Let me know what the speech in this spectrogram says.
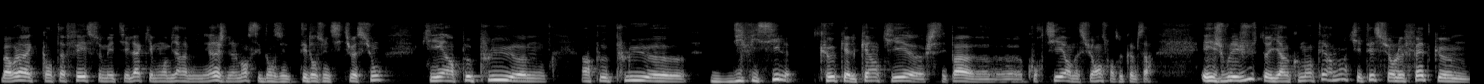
bah voilà, quand tu as fait ce métier-là qui est moins bien rémunéré, généralement c'est dans une, es dans une situation qui est un peu plus, euh, un peu plus euh, difficile que quelqu'un qui est, je sais pas, courtier en assurance ou un truc comme ça. Et je voulais juste, il y a un commentaire non, qui était sur le fait que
